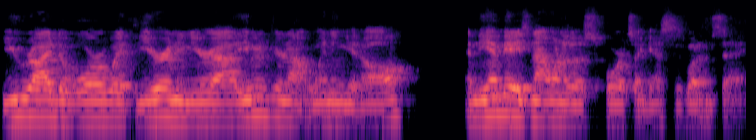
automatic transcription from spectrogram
you ride to war with year in and year out, even if you're not winning at all. And the NBA is not one of those sports, I guess, is what I'm saying.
